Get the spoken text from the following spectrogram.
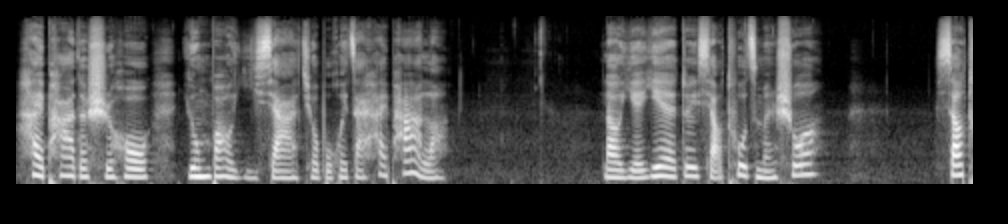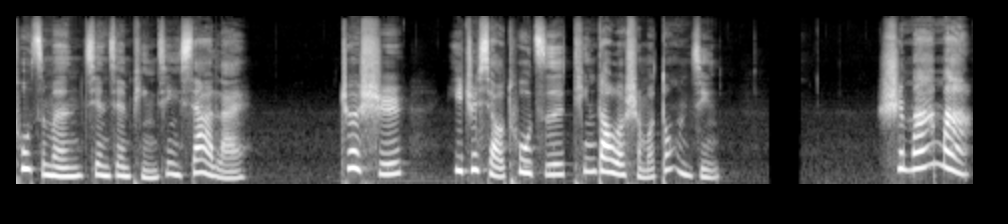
害怕的时候拥抱一下就不会再害怕了。老爷爷对小兔子们说：“小兔子们渐渐平静下来。”这时。一只小兔子听到了什么动静？是妈妈。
